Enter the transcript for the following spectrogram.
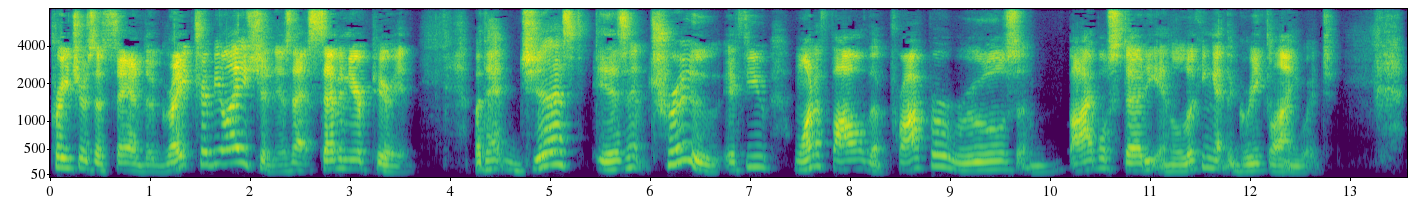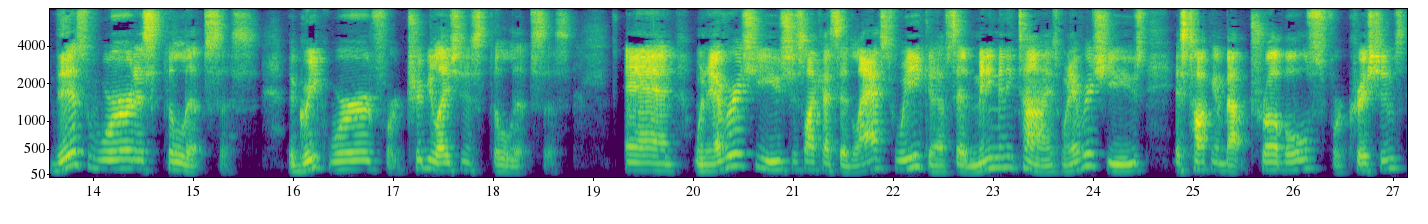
preachers have said the Great Tribulation is that seven year period. But that just isn't true. If you want to follow the proper rules of Bible study and looking at the Greek language, this word is thalipsis. The Greek word for tribulation is thalipsis. And whenever it's used, just like I said last week, and I've said many, many times, whenever it's used, it's talking about troubles for Christians,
